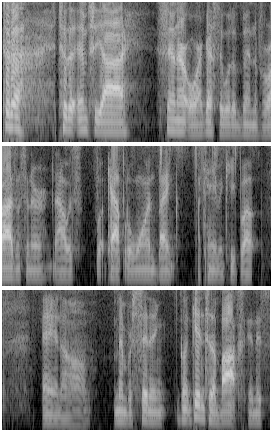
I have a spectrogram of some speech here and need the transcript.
to the to the MCI Center, or I guess it would have been the Verizon Center. Now it's what Capital One Bank. I can't even keep up. And um, remember sitting, getting to the box in this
